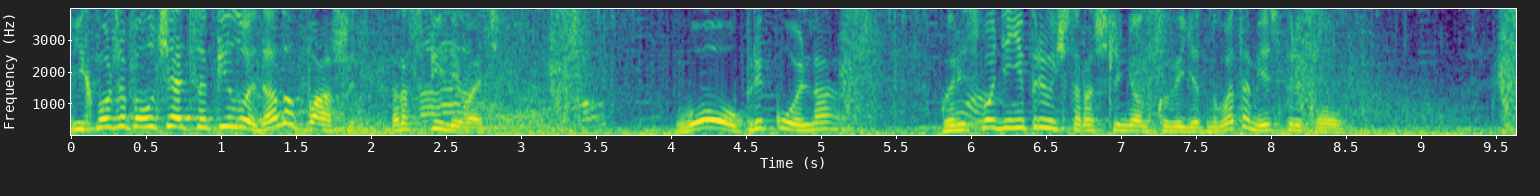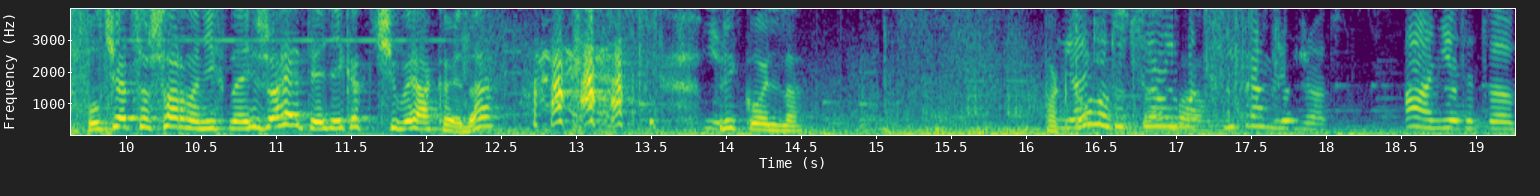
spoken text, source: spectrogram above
Их можно, получается, пилой, да, ну, башить? Распиливать. Воу, прикольно. В Гаррисмоде непривычно расчлененку видят, но в этом есть прикол. Получается, шар на них наезжает, и они как чвякают, да? Прикольно. Так, кто у нас? тут целые мотки прям лежат. А, нет, это...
